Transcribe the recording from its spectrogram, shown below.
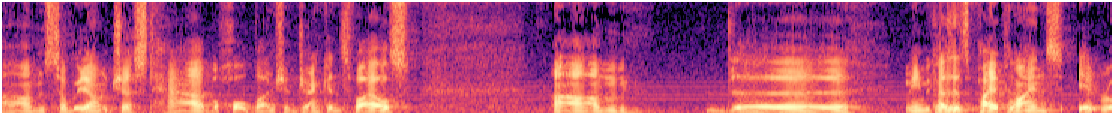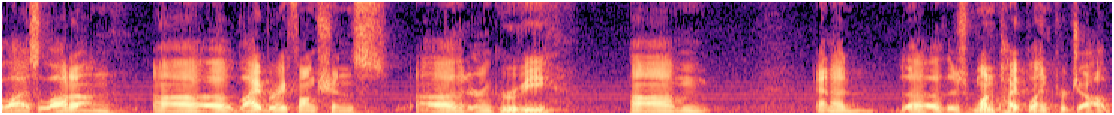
um, so we don't just have a whole bunch of Jenkins files. Um, the, I mean, because it's pipelines, it relies a lot on uh, library functions uh, that are in Groovy, um, and a, uh, there's one pipeline per job,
